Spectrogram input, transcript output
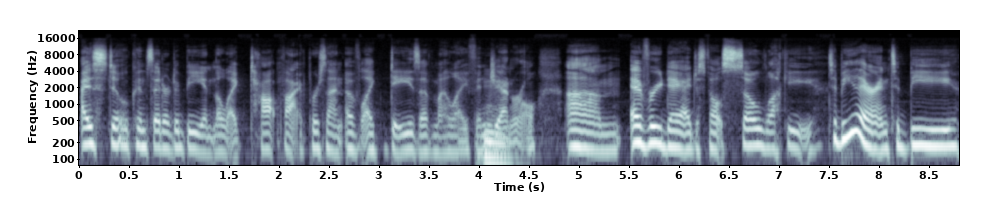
I still consider to be in the like top 5% of like days of my life in general. Um, every day I just felt so lucky to be there and to be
